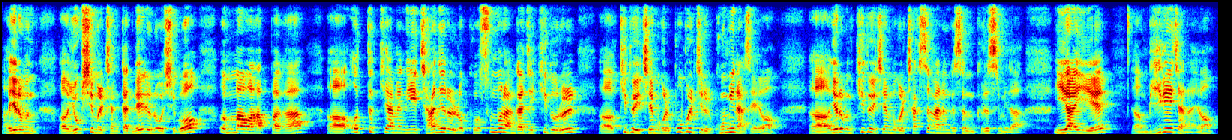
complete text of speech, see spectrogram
어, 여러분 어, 욕심을 잠깐 내려놓으시고 엄마와 아빠가 어, 떻게 하면 이 자녀를 놓고 21가지 기도를 어, 기도의 제목을 뽑을지를 고민하세요. 어, 여러분 기도의 제목을 작성하는 것은 그렇습니다. 이 아이의 어, 미래잖아요.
